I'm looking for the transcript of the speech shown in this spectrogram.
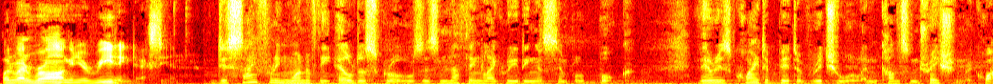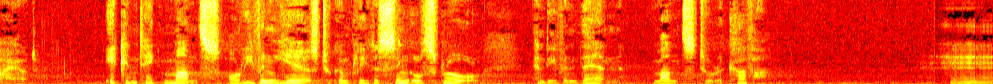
What went wrong in your reading, Dexion? Deciphering one of the Elder Scrolls is nothing like reading a simple book. There is quite a bit of ritual and concentration required. It can take months or even years to complete a single scroll, and even then, months to recover. Hmm.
